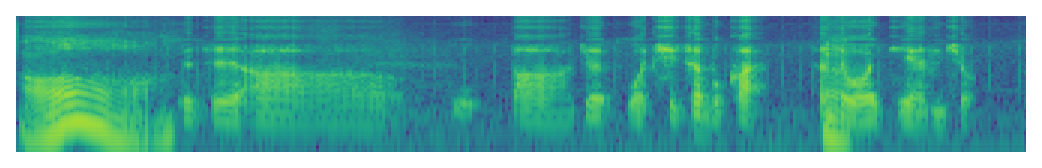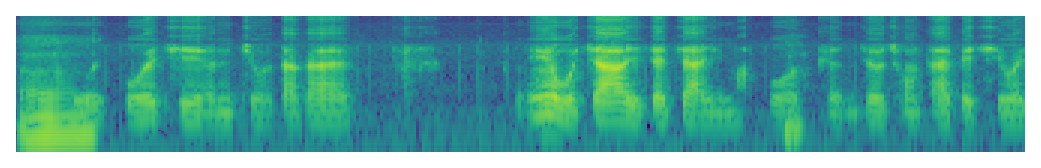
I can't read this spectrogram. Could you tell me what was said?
哦，就是呃呃，就我骑车不快，但是我会骑很久，嗯。我我会骑很久，大概因为我家也在嘉义嘛，我可能就从台北骑回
